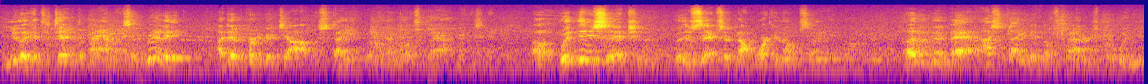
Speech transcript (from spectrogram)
When you look at the Ten Commandments, and really, I did a pretty good job of staying within those boundaries. Uh, with the exception, with the exception of not working on singing. Other than that, I stayed in those boundaries, but when you,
